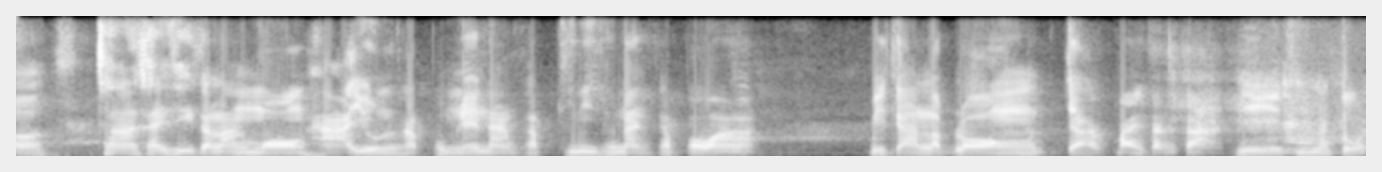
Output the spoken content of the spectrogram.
อถ้าใครที่กำลังมองหาอยู่นะครับ ผมแนะนำครับที่นี่เท่านั้นครับ เพราะว่า มีการรับรองจากใบต่างๆ ที่ที่มาตรวจ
